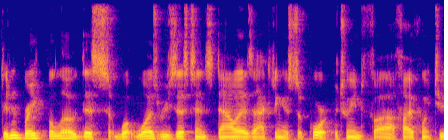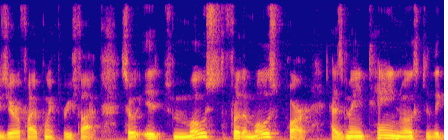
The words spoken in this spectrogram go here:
didn't break below this what was resistance now is acting as support between uh, 5.20 5.35 so it's most for the most part has maintained most of the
